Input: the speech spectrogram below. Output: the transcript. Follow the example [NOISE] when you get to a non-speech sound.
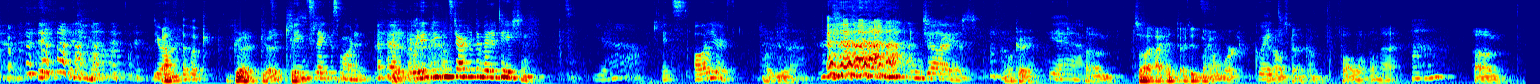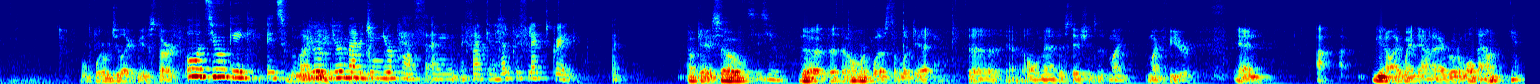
[LAUGHS] You're off the hook. Good, It's a good. clean slate this morning. [LAUGHS] Good. We didn't even start with the meditation. Yeah. It's all yours. Oh dear. [LAUGHS] Enjoy it. Okay. Yeah. Um, so I, I had I did my homework Great. and I was going to come follow up on that. Uh-huh. Um, where would you like me to start? Oh, it's your gig. It's My you're, gig. you're managing your path, and if I can help reflect, great. Okay, so This is you. the, the, the homework was to look at the, you know, all the manifestations of my, my fear. And, I, you know, I went down and I wrote them all down. Yeah.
